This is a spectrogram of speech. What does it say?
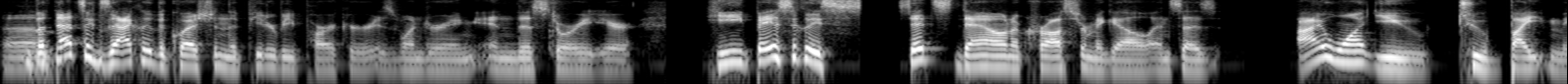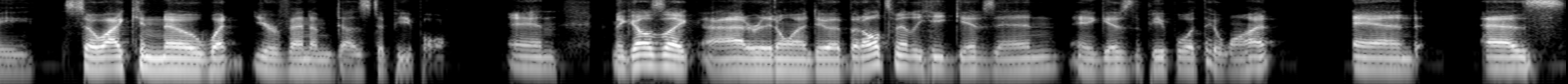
Um, but that's exactly the question that Peter B. Parker is wondering in this story here. He basically sits down across from Miguel and says, I want you to bite me so I can know what your venom does to people. And Miguel's like, I really don't want to do it. But ultimately, he gives in and he gives the people what they want. And as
